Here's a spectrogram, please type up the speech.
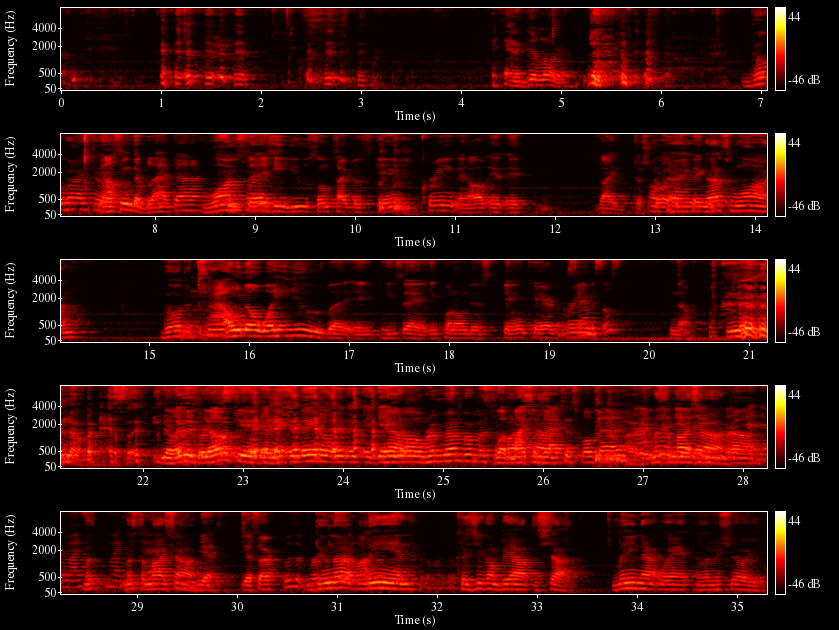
and a good lawyer. Go back to. Y'all seen the black guy One who said he used some type of skin cream and all it, it like destroyed his Okay, pigment. that's one. Go to two. I don't know what he used, but it, he said he put on this skincare cream. Sammy Sosa? No, no, that's no, it is young kid, and it, it made him. It, it gave Now, him remember, Mr. what Michael Marshawn. Jackson's supposed to have. Mr. Yeah, Marshawn. um, And then Mike- Mis- Michael Mr. Jackson. Marshawn. Yeah, yes, sir. Was it Do not lean because you're gonna be out the shot. Lean that way, and let me show you.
